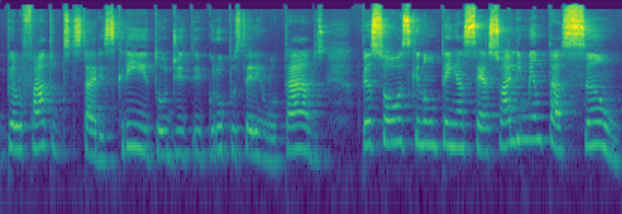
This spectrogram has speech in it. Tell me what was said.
pelo fato de estar escrito ou de grupos terem lutados, pessoas que não têm acesso à alimentação,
